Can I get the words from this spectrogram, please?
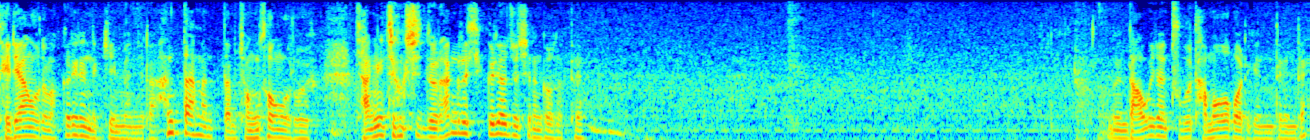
대량으로 막 끓이는 느낌이 아니라 한 땀 한 땀 정성으로 장인정 씨들 한 그릇씩 끓여주시는 것 같아요. 나오기 전에 두부 다 먹어버리겠는데, 근데?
